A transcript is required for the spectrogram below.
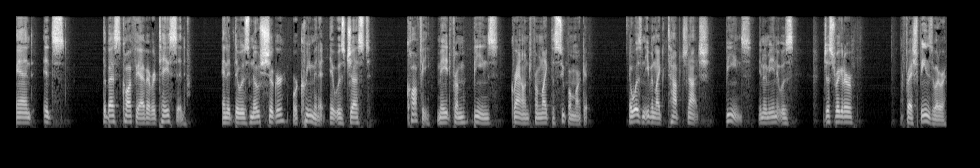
And it's the best coffee I've ever tasted. And it, there was no sugar or cream in it. It was just coffee made from beans ground from like the supermarket. It wasn't even like top notch beans. You know what I mean? It was just regular fresh beans or whatever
